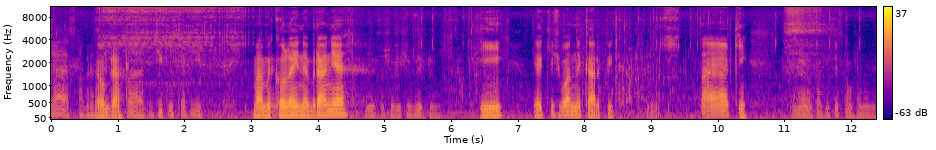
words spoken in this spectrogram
Jest, agresywny. Dobra. To jest, dzikus jak nic. Mamy kolejne branie Nie to sobie się wypił. i jakiś ładny karpik. Taki. Nie no, taki pyskam szanowni.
